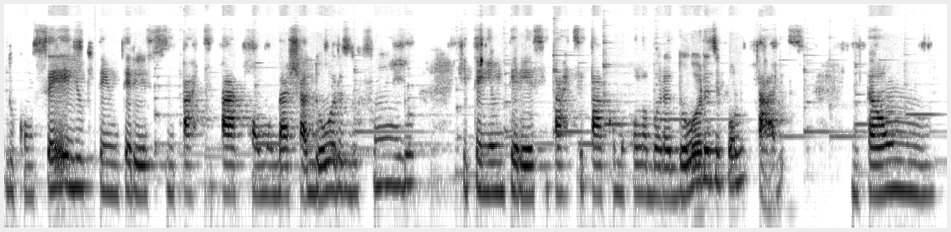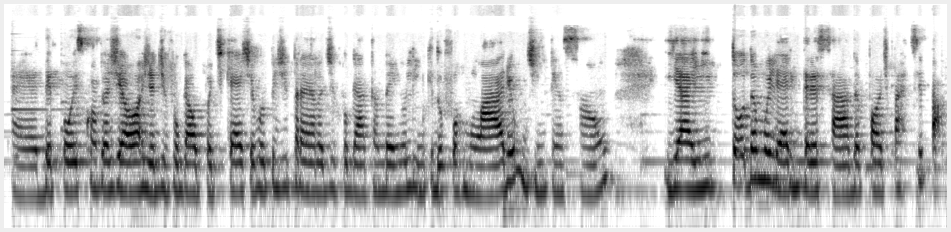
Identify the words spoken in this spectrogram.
do conselho, que tenham interesse em participar como embaixadoras do fundo, que tenham interesse em participar como colaboradoras e voluntárias. Então, é, depois, quando a Georgia divulgar o podcast, eu vou pedir para ela divulgar também o link do formulário de intenção, e aí toda mulher interessada pode participar.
